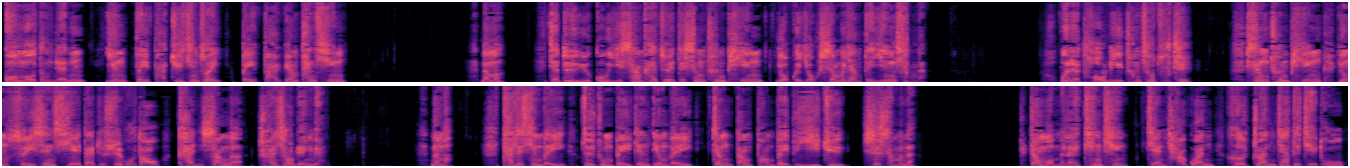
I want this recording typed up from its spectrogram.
郭某等人因非法拘禁罪被法院判刑。那么，这对于故意伤害罪的盛春平又会有什么样的影响呢？为了逃离传销组织。盛春平用随身携带的水果刀砍伤了传销人员，那么他的行为最终被认定为正当防卫的依据是什么呢？让我们来听听检察官和专家的解读。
